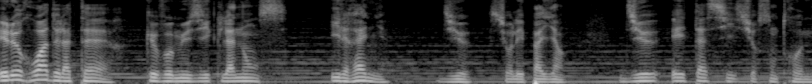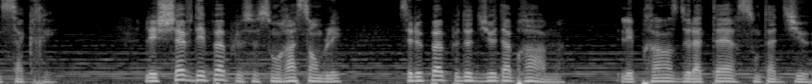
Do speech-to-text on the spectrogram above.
est le roi de la terre, que vos musiques l'annoncent. Il règne, Dieu, sur les païens. Dieu est assis sur son trône sacré. Les chefs des peuples se sont rassemblés. C'est le peuple de Dieu d'Abraham. Les princes de la terre sont à Dieu,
